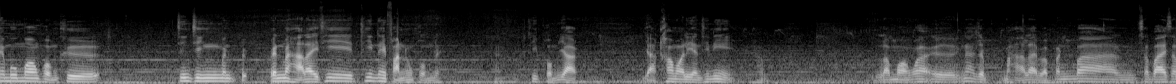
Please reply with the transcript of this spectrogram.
ในมุมมองผมคือจริง ๆ มันเป็นมหาลัยที่ที่ในฝันของผมเลย ที่ผมอยากอยากเข้ามาเรียนที่นี่ครับ เรามองว่าเออน่าจะมหาลัยแบบบ้านๆส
